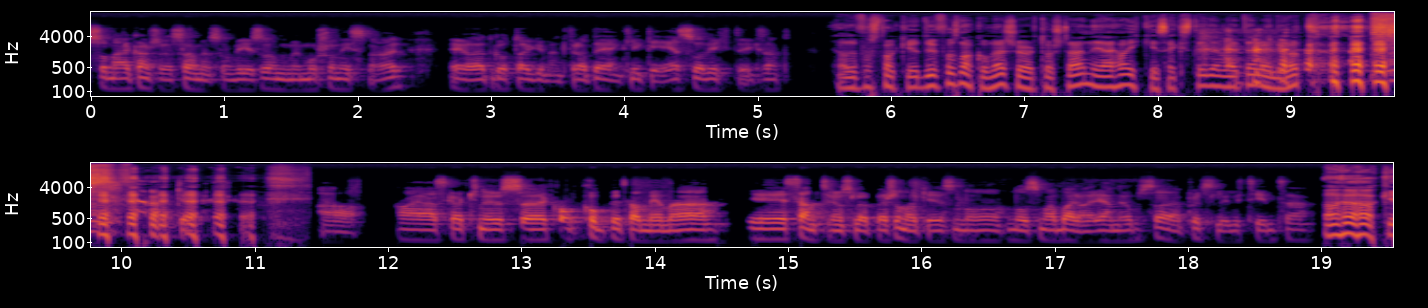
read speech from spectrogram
som er kanskje det samme som vi som mosjonister har, er jo et godt argument for at det egentlig ikke er så viktig. ikke sant? Ja, du får snakke, du får snakke om deg sjøl, Torstein. Jeg har ikke 60, det vet jeg veldig godt. okay. ja, jeg skal knuse kompisene mine i sentrumsløpet, skjønner dere. Så nå, nå, som jeg bare har én jobb, så er det plutselig litt tid til oh, ja, OK.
